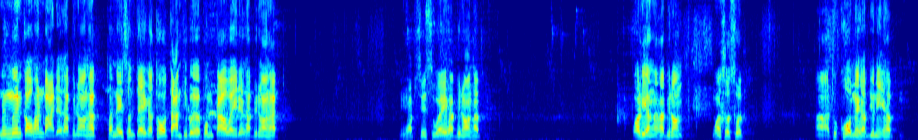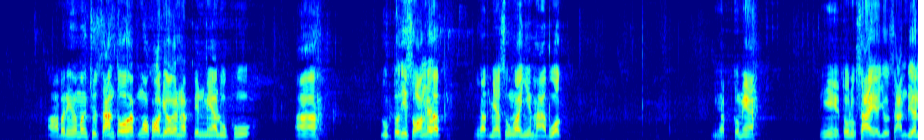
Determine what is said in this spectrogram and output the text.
หนึ่งหมื่นเก้าพันบาทเด้อครับพี่น้องครับท่านใดสนใจก็โทษตามที่เบอร์ผมก้าไว้เด้อครับพี่น้องครับนี่ครับสวยๆครับพี่น้องครับก็เลี้ยงนะครับพี่น้องว่าสดๆอ่าทุกโคมเลยครับอยู่นี่ครับอ่าบันนี้มันชุดสามตัวครับง้อข้อเดียวกันครับเป็นแม่ลูกผู อ่าลูกตัวที่สองนะครับนี่ครับแม่สูงร้อยยี่สิบห้าบวกนี่ครับตัวแม่นี่ตัวลูกไส้อายุสามเดือน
